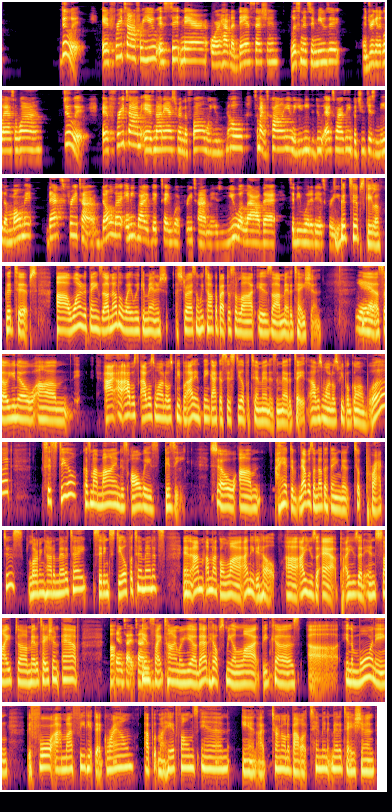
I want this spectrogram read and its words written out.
do it. If free time for you is sitting there or having a dance session, listening to music and drinking a glass of wine, do it. If free time is not answering the phone when you know somebody's calling you and you need to do XYZ, but you just need a moment, that's free time. Don't let anybody dictate what free time is. You allow that to be what it is for you. Good tips, Keila. Good tips. Uh, one of the things, another way we can manage stress, and we talk about this a lot, is uh, meditation. Yeah. yeah. So you know, um, I, I, I was I was one of those people. I didn't think I could sit still for ten minutes and meditate. I was one of those people going, "What? Sit still?" Because my mind is always busy. So um, I had to, that was another thing that took practice, learning how to meditate, sitting still for 10 minutes. And I'm, I'm not going to lie, I needed help. Uh, I use an app. I use that Insight uh, meditation app. Uh, Insight Timer. Insight Timer, yeah, that helps me a lot because uh, in the morning, before I, my feet hit that ground, I put my headphones in and I turn on about a 10 minute meditation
